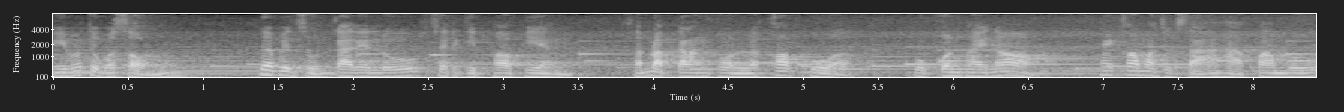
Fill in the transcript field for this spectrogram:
มีวัตถุประสงค์ เพื่อเป็นศูนย์การเรียนรู้เศรษฐกิจพอเพียงสำหรับกำลังพลและครอบครัว บุคคลภายนอกให้เข้ามาศึกษาหาความรู้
